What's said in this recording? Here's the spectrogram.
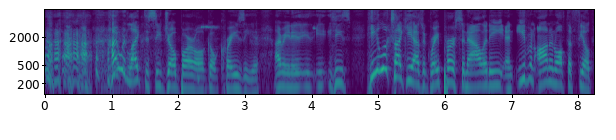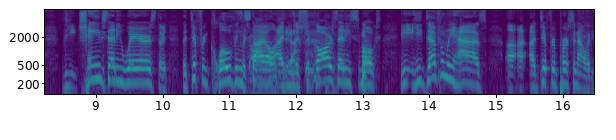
I would like to see Joe Burrow go crazy. I mean, he's he looks like he has a great personality, and even on and off the field, the chains that he wears, the the different clothing cigars, style. I yeah. mean, the cigars that he smokes. He he definitely has a, a different personality.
